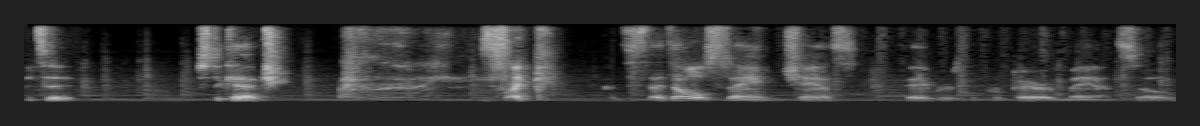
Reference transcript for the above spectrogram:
that's it. It's the catch. it's like, it's that old saying, chance favors the prepared man. So,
